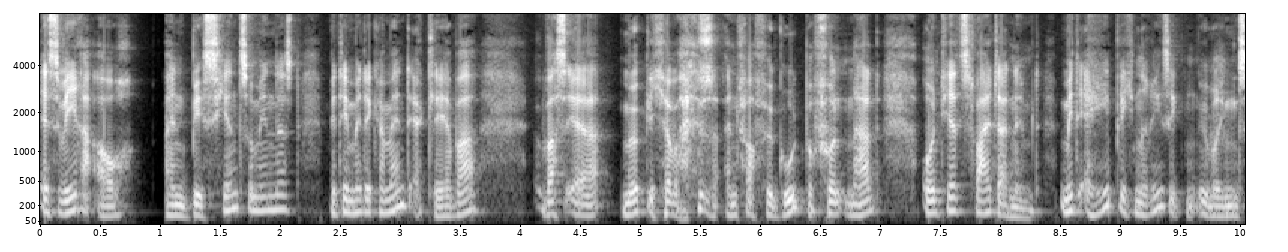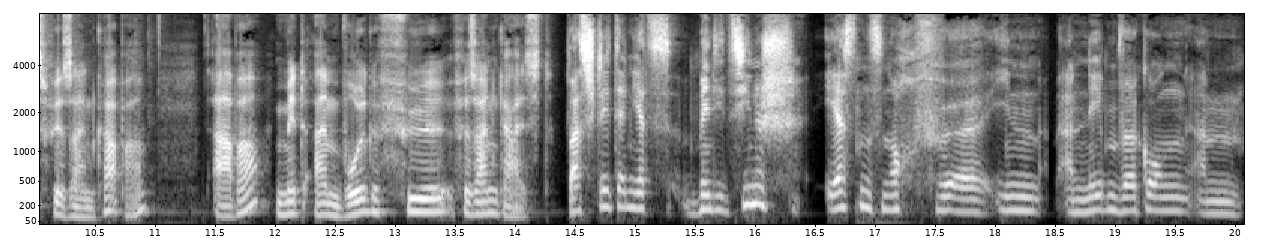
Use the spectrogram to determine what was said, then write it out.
es wäre auch ein bisschen zumindest mit dem Medikament erklärbar, was er möglicherweise einfach für gut befunden hat und jetzt weiternimmt. Mit erheblichen Risiken übrigens für seinen Körper aber mit einem Wohlgefühl für seinen Geist. Was steht denn jetzt medizinisch erstens noch für ihn an Nebenwirkungen, an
